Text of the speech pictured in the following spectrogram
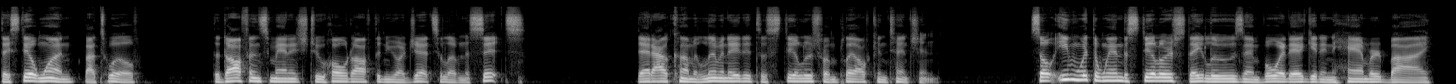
they still won by 12. The Dolphins managed to hold off the New York Jets 11 to 6. That outcome eliminated the Steelers from playoff contention. So even with the win, the Steelers they lose, and boy, they're getting hammered by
